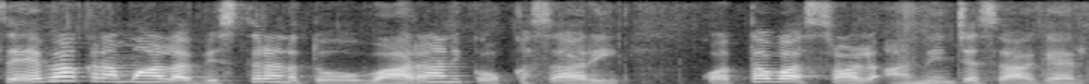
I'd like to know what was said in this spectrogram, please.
సేవాక్రమాల విస్తరణతో వారానికి ఒక్కసారి కొత్త వస్త్రాలు అందించసాగారు.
